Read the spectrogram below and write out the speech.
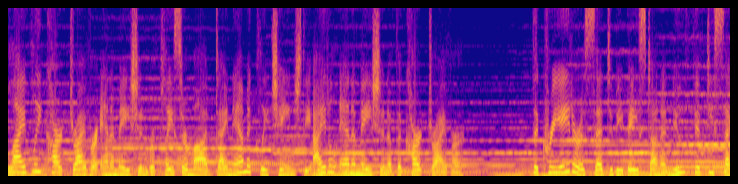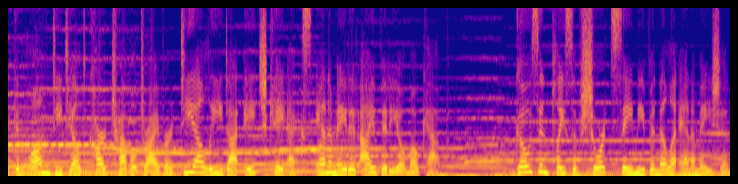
Lively Cart Driver Animation Replacer mod dynamically changed the idle animation of the cart driver. The creator is said to be based on a new 50-second long detailed cart travel driver DLE.HKX animated iVideo mocap. Goes in place of short samey vanilla animation.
